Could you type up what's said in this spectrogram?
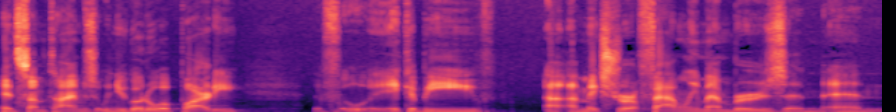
And sometimes when you go to a party, it could be a mixture of family members and, and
